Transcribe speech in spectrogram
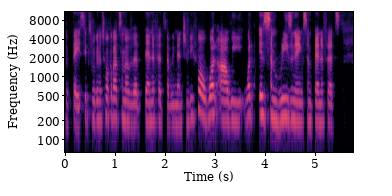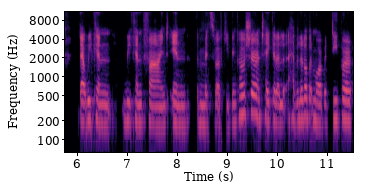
the basics. We're going to talk about some of the benefits that we mentioned before. What are we? What is some reasoning, some benefits that we can we can find in the mitzvah of keeping kosher and take it a, have a little bit more of a deeper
